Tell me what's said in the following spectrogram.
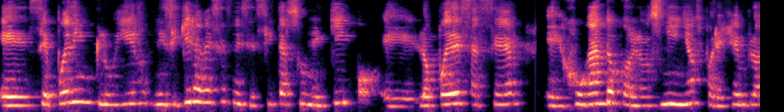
Eh, se puede incluir, ni siquiera a veces necesitas un equipo, eh, lo puedes hacer eh, jugando con los niños, por ejemplo,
